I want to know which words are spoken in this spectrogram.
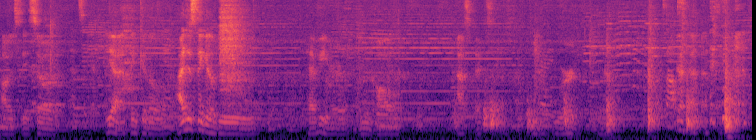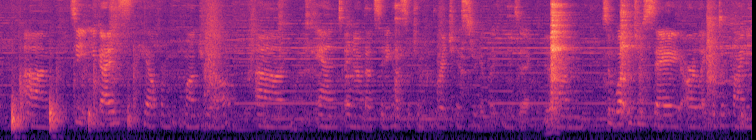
Mhm. obviously. So, That's a yeah, I think it'll. I just think it'll be heavier in all aspects. Of, you know, Right. word. You know. That's awesome. um, so you you guys hail from Montreal, city has such a rich history of like music. Yeah. Um, so what would you say are like the defining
